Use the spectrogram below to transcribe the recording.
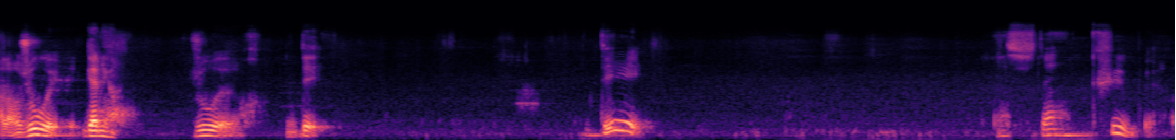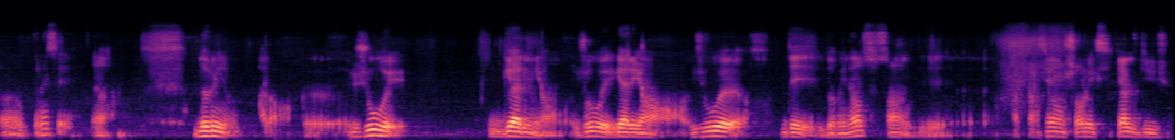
Alors, jouer, gagnant, joueur, D. D. C'est un cube. Oh, vous connaissez? Domino. Alors, euh, jouer, gagnant, jouer, gagnant, joueur des dominants, ce sont des, appartient au champ lexical du jeu.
